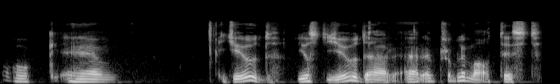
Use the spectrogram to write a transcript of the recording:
och eh, ljud, just ljud är, är problematiskt.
